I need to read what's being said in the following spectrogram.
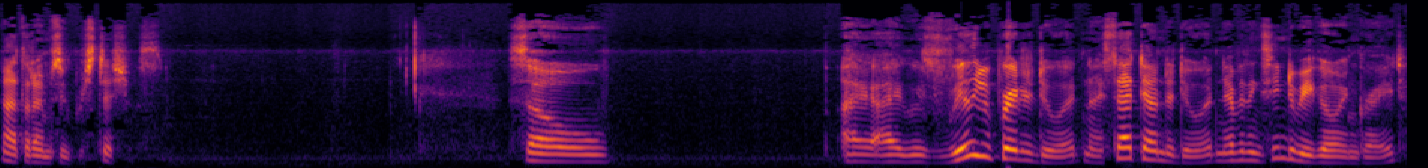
Not that I'm superstitious. So I, I, was really prepared to do it, and I sat down to do it, and everything seemed to be going great.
